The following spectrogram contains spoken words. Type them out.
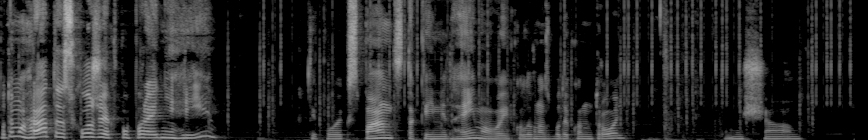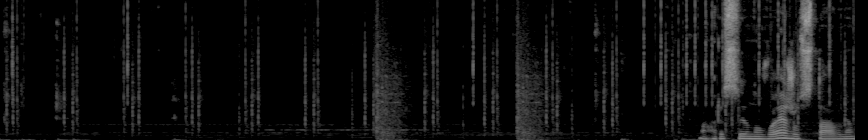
Будемо грати схоже, як в попередній грі. Типу, експанд, такий мідгеймовий, коли в нас буде контроль. Тому що. Агресивну вежу ставлю.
